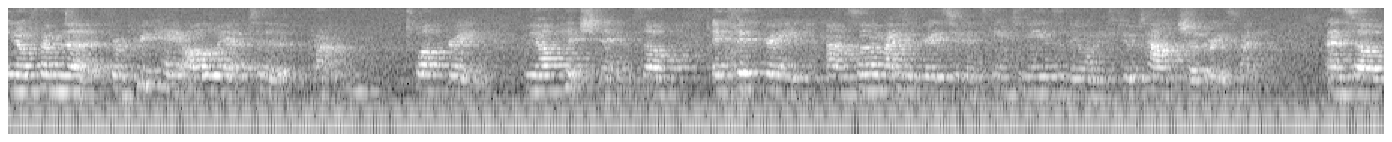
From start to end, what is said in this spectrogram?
you know, from the from pre-K all the way up to um, 12th grade, we all pitched in. So in fifth grade, um, some of my fifth grade students came to me and said they wanted to do a talent show to raise money. And so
